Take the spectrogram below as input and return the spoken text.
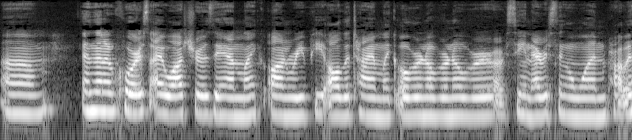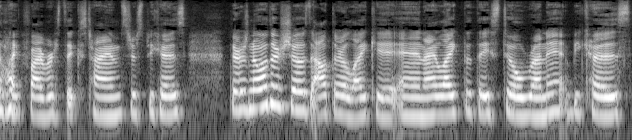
Um, and then of course I watch Roseanne like on repeat all the time, like over and over and over. I've seen every single one probably like five or six times just because there's no other shows out there like it and I like that they still run it because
